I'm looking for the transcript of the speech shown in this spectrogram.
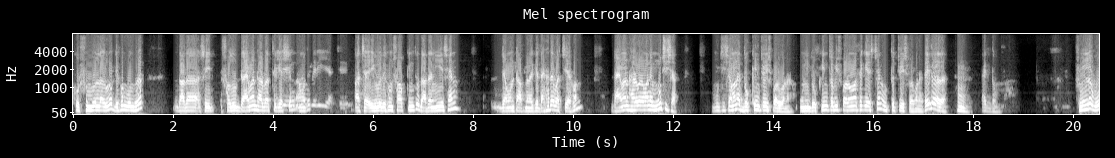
খুব সুন্দর লাগল। দেখুন বন্ধুরা দাদা সেই সদূর ডায়মন্ড হারবার থেকে এসেছেন আমাদের। আচ্ছা এগুলো দেখুন সব কিন্তু দাদা নিয়েছেন যেমনটা আপনাদেরকে দেখাতে পাচ্ছি এখন। ডায়মন্ড হারবার মানে মুচিসা। মুচিসা মানে দক্ষিণ চব্বিশ পরগনা। উনি দক্ষিণ চব্বিশ পরগনা থেকে এসেছেন উত্তর চব্বিশ পরগনা। তাই তো দাদা? হুম। একদম। সুনীলবাবু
